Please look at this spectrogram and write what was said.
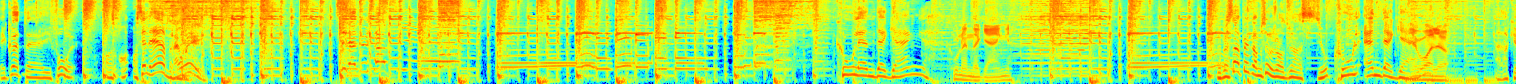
Écoute, euh, il faut... On, on- on célèbre. Ah oui! C'est la 200 Cool and the Gang. Cool and the Gang. Je me sens un peu comme ça aujourd'hui en studio. Cool and the Gang. Et voilà. Alors que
